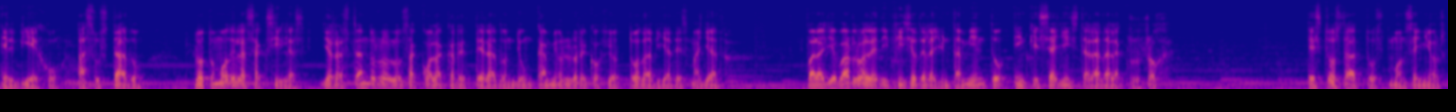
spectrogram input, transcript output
El viejo, asustado, lo tomó de las axilas y arrastrándolo lo sacó a la carretera donde un camión lo recogió todavía desmayado, para llevarlo al edificio del ayuntamiento en que se halla instalada la Cruz Roja. Estos datos, monseñor,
